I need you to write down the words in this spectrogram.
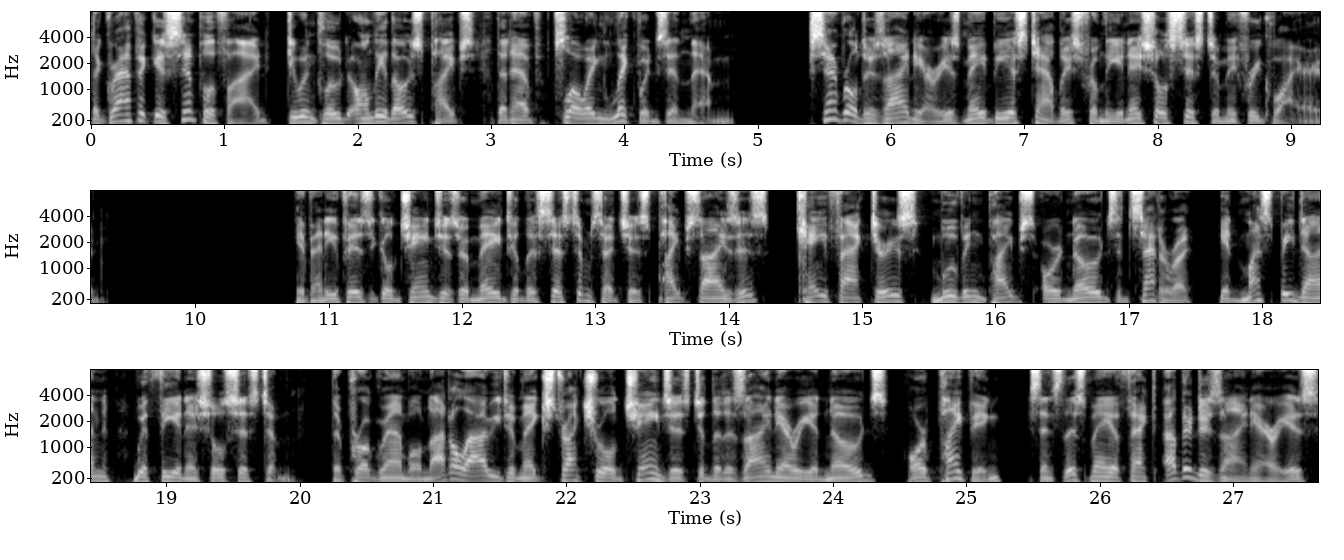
The graphic is simplified to include only those pipes that have flowing liquids in them. Several design areas may be established from the initial system if required. If any physical changes are made to the system, such as pipe sizes, K factors, moving pipes or nodes, etc., it must be done with the initial system. The program will not allow you to make structural changes to the design area nodes or piping, since this may affect other design areas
